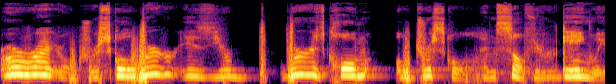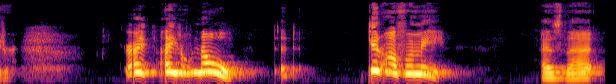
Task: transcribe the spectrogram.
All right, O'Driscoll, where is your where is Colm O'Driscoll himself, your gang leader? I I don't know. Get off of me! As that,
